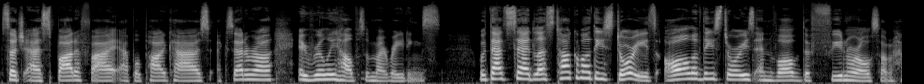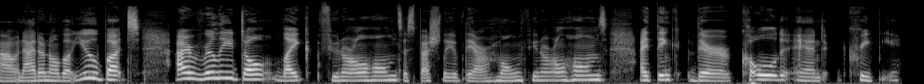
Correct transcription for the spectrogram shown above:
such as Spotify, Apple Podcasts, etc. It really helps with my ratings. With that said, let's talk about these stories. All of these stories involve the funeral somehow, and I don't know about you, but I really don't like funeral homes, especially if they are Hmong funeral homes. I think they're cold and creepy.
